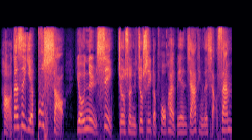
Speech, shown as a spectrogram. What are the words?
好，但是也不少。有女性就是说你就是一个破坏别人家庭的小三，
